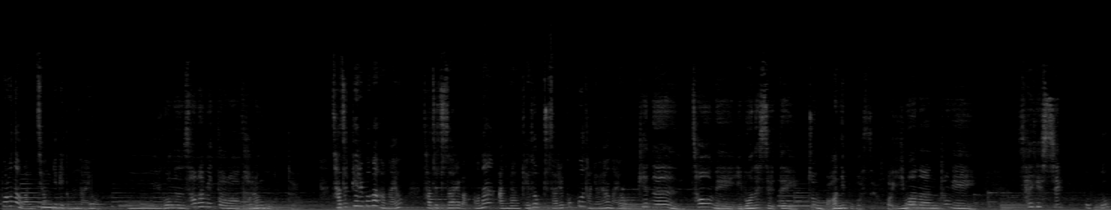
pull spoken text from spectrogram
코로나 완치 확률이 높나요? 어, 이거는 사람에 따라 다른 것 같아요. 자주 피를 뽑아가나요? 자주 주사를 맞거나 아니면 계속 주사를 꽂고 다녀야 하나요? 피는 처음에 입원했을 때 좀 많이 뽑았어요. 막 이만한 통에 3개씩 뽑고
